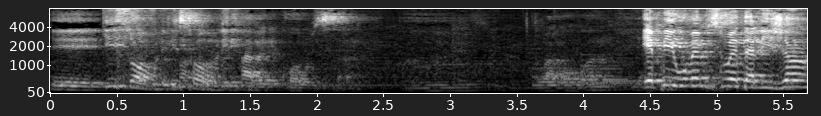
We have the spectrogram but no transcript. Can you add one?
Et Qui sauve les Qui sauve avec comme ça. Comprendre? Et puis, vous même si vous êtes intelligent,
